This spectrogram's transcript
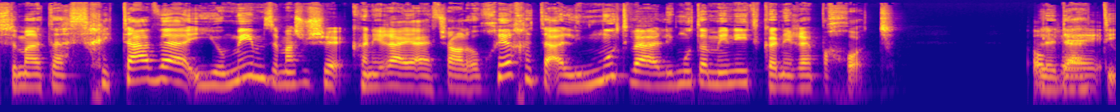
זאת אומרת, הסחיטה והאיומים זה משהו שכנראה היה אפשר להוכיח, את האלימות והאלימות המינית כנראה פחות. אוקיי, לדעתי.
